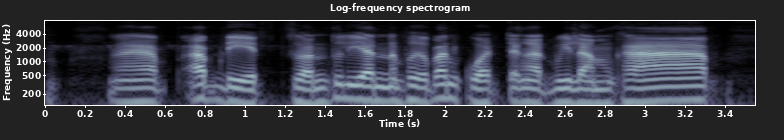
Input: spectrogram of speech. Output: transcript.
ๆนะครับ อัปเดตสวนทุเรียนอำเภอบ้านกวดจังหวัดบุรีรัมย์ครับ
